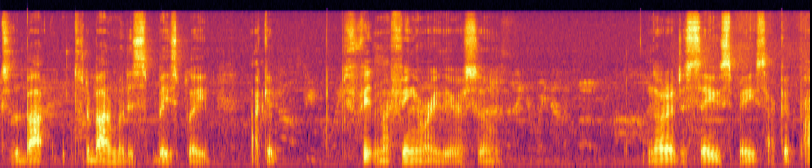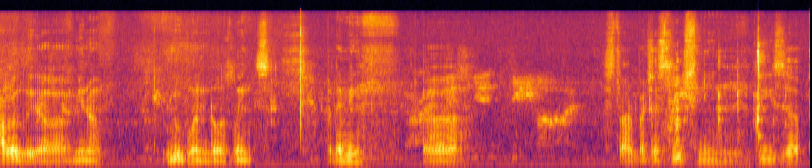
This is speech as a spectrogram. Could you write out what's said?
to the bot to the bottom of this base plate, I could fit my finger right there. So in order to save space, I could probably, uh, you know, remove one of those links. But let me uh, start by just loosening these up.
